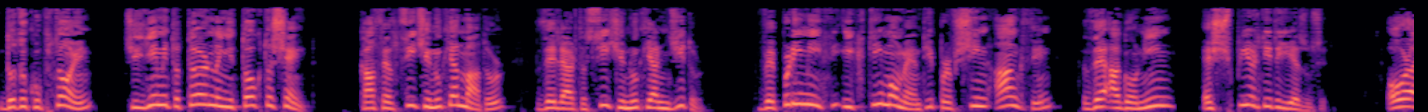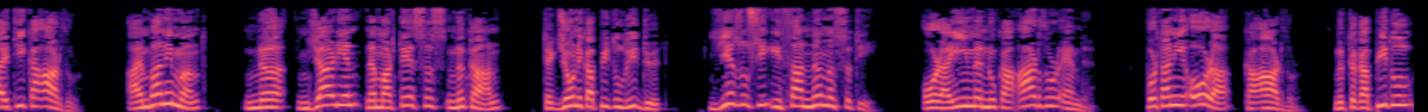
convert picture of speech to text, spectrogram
do të kuptojnë që jemi të tërë në një tokë të shenjtë, ka thellësi që nuk janë matur dhe lartësi që nuk janë ngjitur. Veprimi i këtij momenti përfshin ankthin dhe agoninë e shpirtit të Jezusit. Ora e tij ka ardhur. A e mbani mend në ngjarjen e martesës në Kanë, tek Gjoni kapitulli i 2, Jezusi i tha nënës së tij, "Ora ime nuk ka ardhur ende, por tani ora ka ardhur." Në këtë kapitull,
